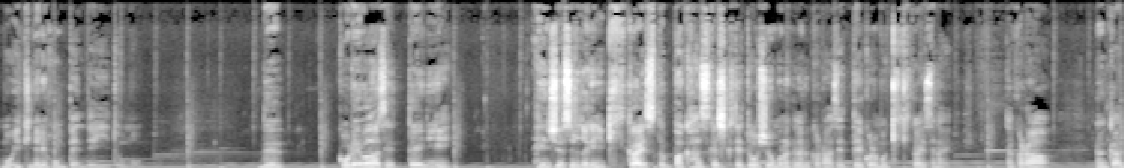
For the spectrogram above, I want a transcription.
もういきなり本編でいいと思う。でこれは絶対に編集する時に聞き返すとバカ恥ずかしくてどうしようもなくなるから絶対これも聞き返せない。だからなんか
